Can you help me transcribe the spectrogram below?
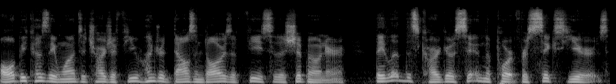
All because they wanted to charge a few hundred thousand dollars of fees to the ship owner. they let this cargo sit in the port for six years,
